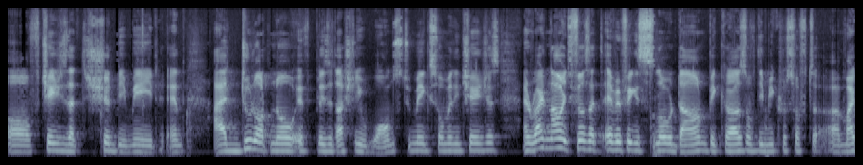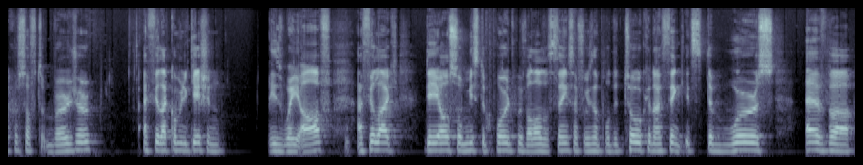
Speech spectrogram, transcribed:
of changes that should be made. And I do not know if Blizzard actually wants to make so many changes. And right now, it feels that everything is slowed down because of the Microsoft uh, Microsoft merger. I feel like communication is way off. I feel like they also missed the point with a lot of things. Like for example, the token. I think it's the worst ever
